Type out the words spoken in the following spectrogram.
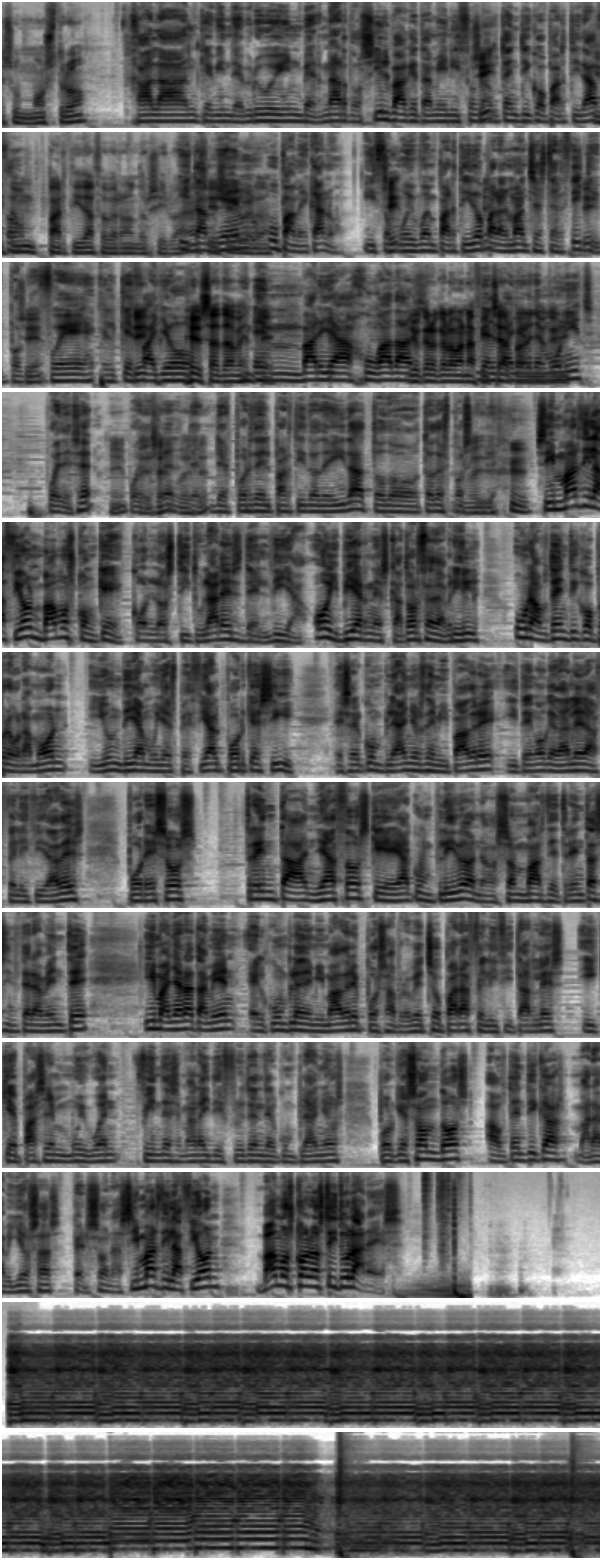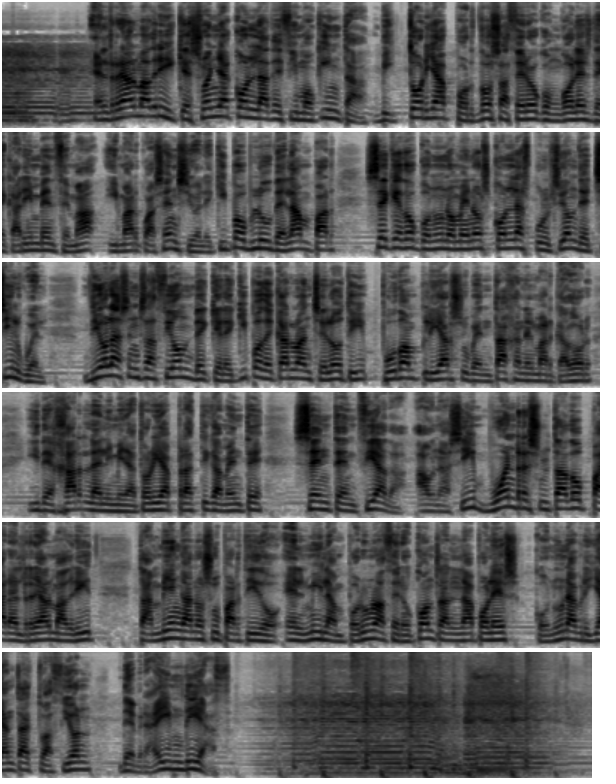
es un monstruo. Haaland, Kevin De Bruyne, Bernardo Silva, que también hizo un auténtico partidazo. Hizo un partidazo Bernardo Silva. Y ¿eh? Sí, también sí. Upamecano hizo muy buen partido para el Manchester City, porque fue el que falló en varias jugadas Yo creo que lo van a del fichar para el de que Múnich. Puede ser, Sí, puede, puede ser. ser, puede De- ser. Después del partido de ida, todo, todo es posible. Sin más dilación, vamos con qué? Con los titulares del día. Hoy, viernes 14 de abril, un auténtico programón y un día muy especial porque sí, es el cumpleaños de mi padre y tengo que darle las felicidades por esos 30 añazos que ha cumplido, no, son más de 30 sinceramente. Y mañana también el cumple de mi madre, pues aprovecho para felicitarles y que pasen muy buen fin de semana y disfruten del cumpleaños, porque son dos auténticas, maravillosas personas. Sin más dilación, vamos con los titulares. Madrid, que sueña con la decimoquinta victoria por 2 a 0 con goles de Karim Benzema y Marco Asensio. El equipo blue de Lampard se quedó con uno menos con la expulsión de Chilwell. Dio la sensación de que el equipo de Carlo Ancelotti pudo ampliar su ventaja en el marcador y dejar la eliminatoria prácticamente sentenciada. Aún así, buen resultado para el Real Madrid. También ganó su partido el Milan por 1 a 0 contra el Nápoles con una brillante actuación de Brahim Díaz.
